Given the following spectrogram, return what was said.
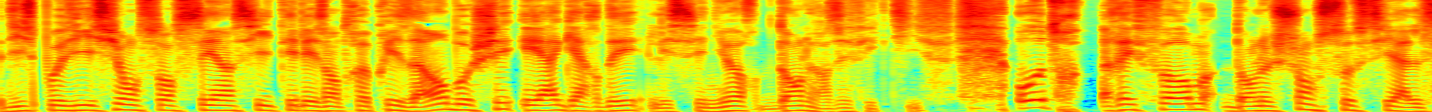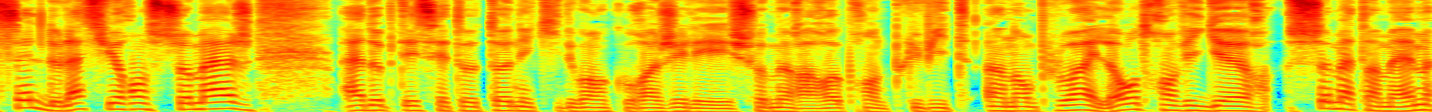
disposition censée inciter les entreprises à embaucher et à garder les seniors dans leurs effectifs. Autre réforme dans le champ social, celle de l'assurance chômage, adoptée cet automne et qui doit encourager les chômeurs à reprendre plus vite un emploi. Elle entre en vigueur ce matin même.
